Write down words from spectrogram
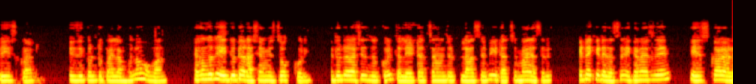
B square is equal to পাইলাম হলো ওয়ান এখন যদি এই দুটো রাশি আমি যোগ করি দুটো রাশি যোগ করি, তাহলে এটা হচ্ছে আমাদের প্লাস এবি এটা হচ্ছে মাইনাস এবি এটা কেটে যাচ্ছে। এখানে আছে এ স্কোয়ার আর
